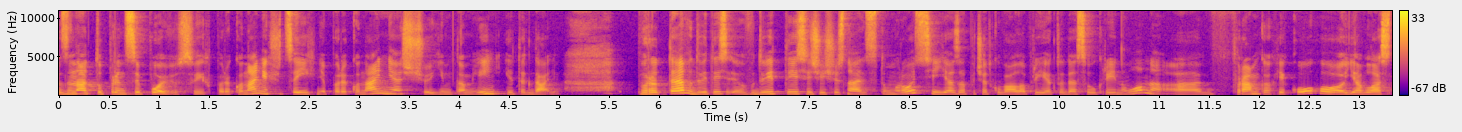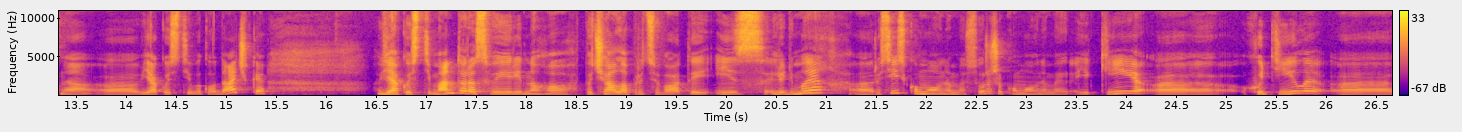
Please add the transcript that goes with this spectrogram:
занадто принципові в своїх переконаннях, що це їхнє переконання, що їм там лінь і так далі. Проте в 2016 році я започаткувала проєкт Одеса Україномовна, в рамках якого я власне е, в якості викладачки, в якості ментора своєрідного почала працювати із людьми е, російськомовними, суржикомовними, які е, хотіли е,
